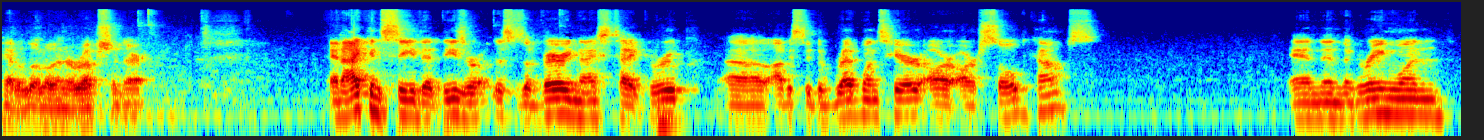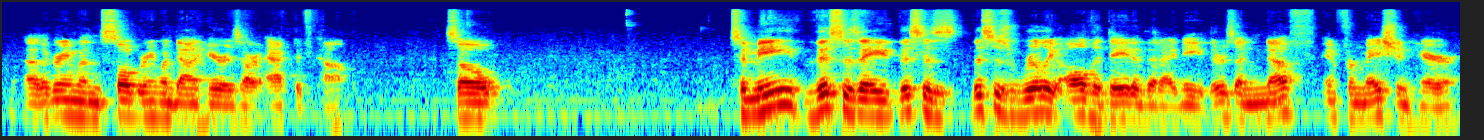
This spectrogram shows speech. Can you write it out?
had a little interruption there. And I can see that these are, this is a very nice tight group. Uh, obviously, the red ones here are our sold comps. And then the green one, uh, the green one, the sold green one down here is our active comp. So to me, this is a this is this is really all the data that I need. There's enough information here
